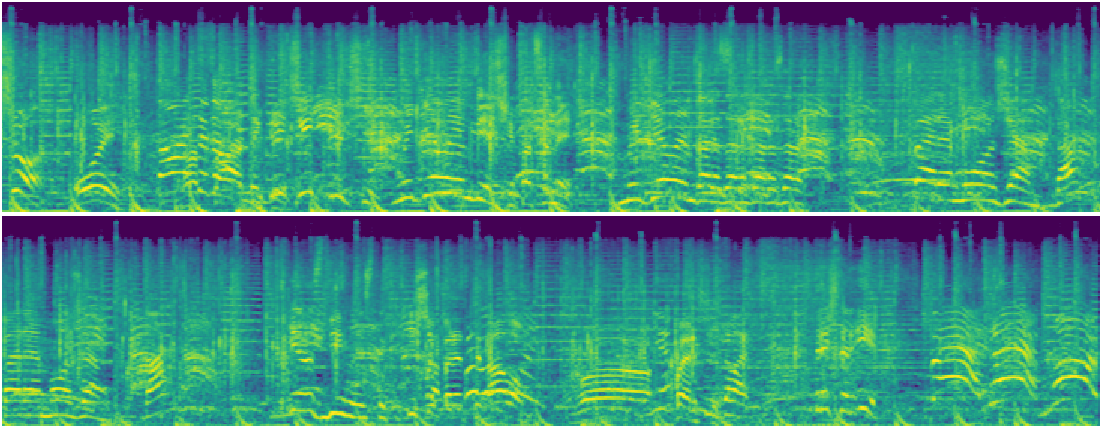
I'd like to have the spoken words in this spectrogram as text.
Що? Ой. Давайте, давайте, кричіть, кричіть. Ми делаем вещи, пацани. Ми ділаємо зараз, зараз, зараз, зараз. Переможем. Да? Переможем. Да? всі розбіглись так. І що? Перед фіналом в перші. Давай. Три, чотири і... Перемога!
